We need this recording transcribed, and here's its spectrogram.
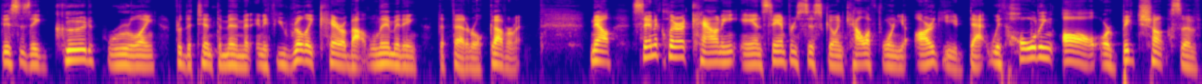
this is a good ruling for the 10th Amendment and if you really care about limiting the federal government. Now, Santa Clara County and San Francisco and California argued that withholding all or big chunks of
